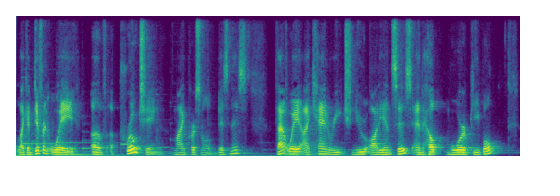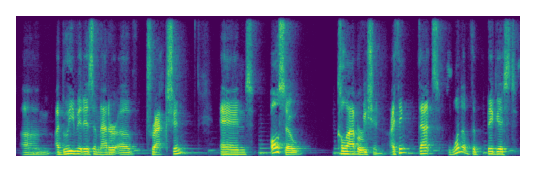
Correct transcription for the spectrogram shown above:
like a different way of approaching my personal business that way i can reach new audiences and help more people um, i believe it is a matter of traction and also collaboration. I think that's one of the biggest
